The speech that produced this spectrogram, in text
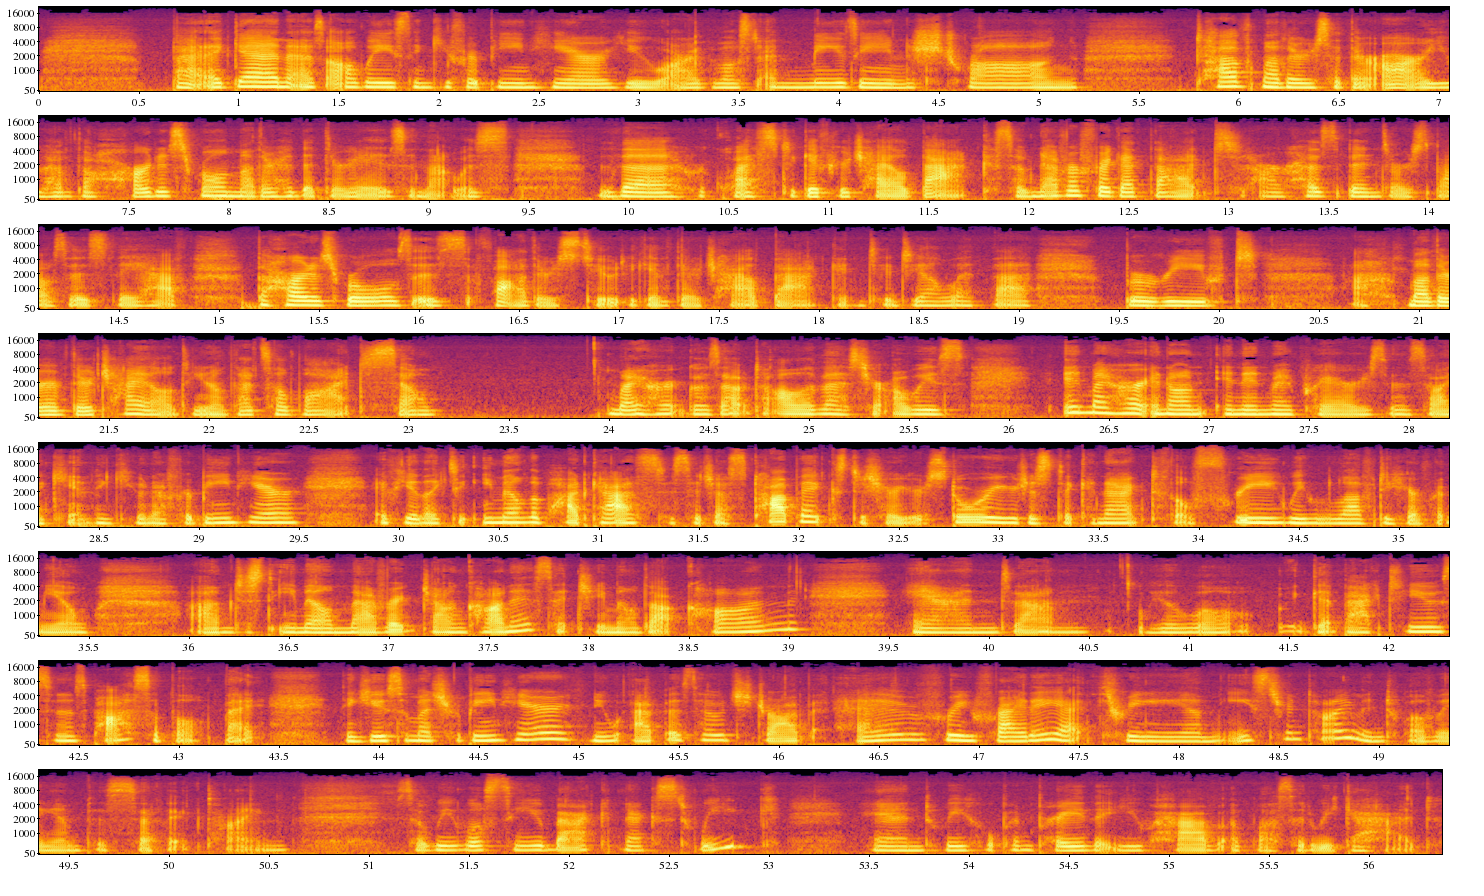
But again, as always, thank you for being here. You are the most amazing, strong, tough mothers that there are. You have the hardest role in motherhood that there is, and that was the request to give your child back. So never forget that our husbands or spouses, they have the hardest roles as fathers too, to give their child back and to deal with the bereaved uh, mother of their child. You know, that's a lot. So my heart goes out to all of us. You're always in my heart and on and in my prayers. And so I can't thank you enough for being here. If you'd like to email the podcast to suggest topics, to share your story, or just to connect, feel free. We love to hear from you. Um, just email maverickjohnkanis at gmail.com and um, we will get back to you as soon as possible. But thank you so much for being here. New episodes drop every Friday at 3 a.m. Eastern Time and 12 a.m. Pacific Time. So we will see you back next week and we hope and pray that you have a blessed week ahead.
